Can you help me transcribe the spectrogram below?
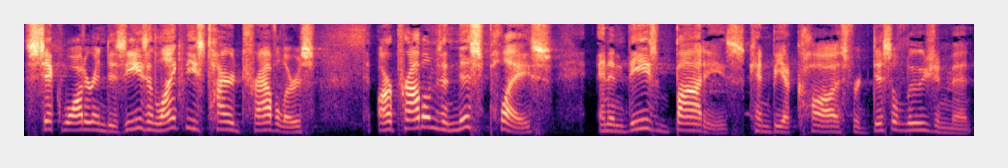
sick water, and disease. And like these tired travelers, our problems in this place and in these bodies can be a cause for disillusionment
